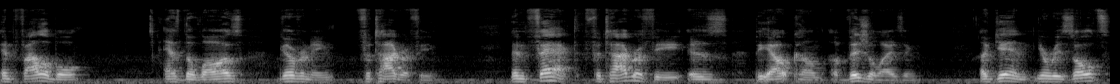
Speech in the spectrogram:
infallible as the laws governing photography. In fact, photography is the outcome of visualizing. Again, your results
